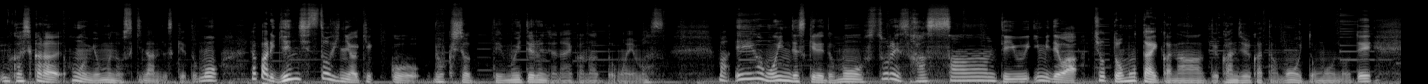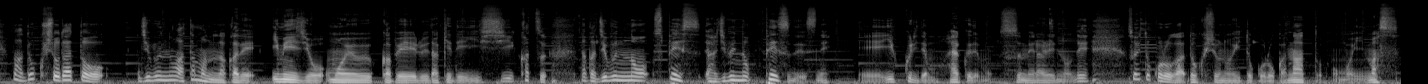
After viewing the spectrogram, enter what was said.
昔から本を読むの好きなんですけどもやっぱり現実逃避には結構読書って向いてるんじゃないかなと思います。まあ、映画もいいんですけれどもストレス発散っていう意味ではちょっと重たいかなって感じる方も多いと思うので、まあ、読書だと自分の頭の中でイメージを思い浮かべるだけでいいしかつなんか自分のスペースあ自分のペースでですね、えー、ゆっくりでも早くでも進められるのでそういうところが読書のいいところかなと思います。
